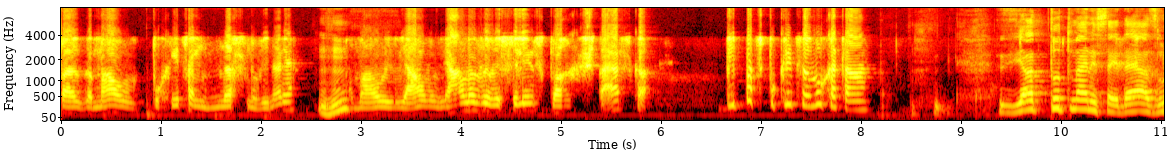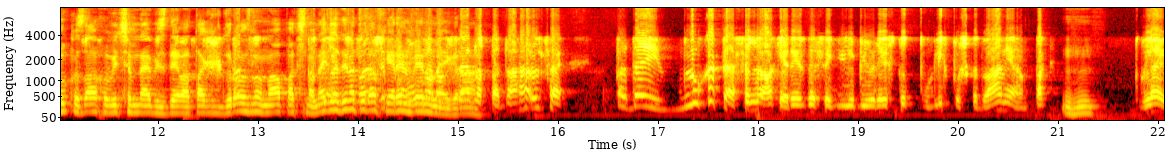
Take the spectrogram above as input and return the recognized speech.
pa da malo pohecam nas novinarje, mm -hmm. pa malo javno, javno zaveselim, sploh štajerska bi pač poklical Lukata. Ja, tudi meni se ideja z Luko Zahovičem ne bi zdela tako grozno napačna, ne glede na to, da Heren vedno ne igra. Napadalce, pa da je Lukata, se lahko res, da se je bil res tudi poglih poškodovanja, ampak uh -huh. glej,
